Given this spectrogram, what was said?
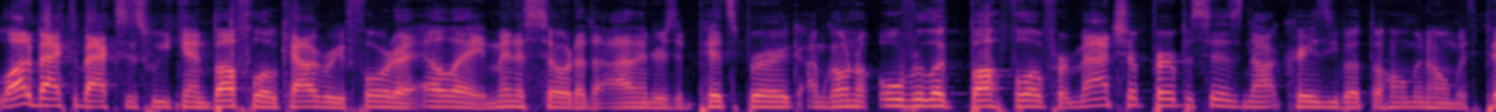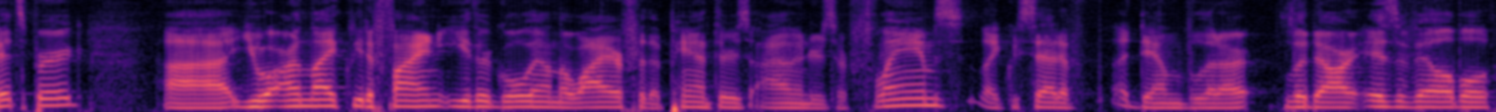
a lot of back to backs this weekend Buffalo, Calgary, Florida, LA, Minnesota, the Islanders, and Pittsburgh. I'm going to overlook Buffalo for matchup purposes, not crazy about the home and home with Pittsburgh. Uh, you are unlikely to find either goalie on the wire for the Panthers, Islanders, or Flames. Like we said, if a Dan Vladar, Vladar is available,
